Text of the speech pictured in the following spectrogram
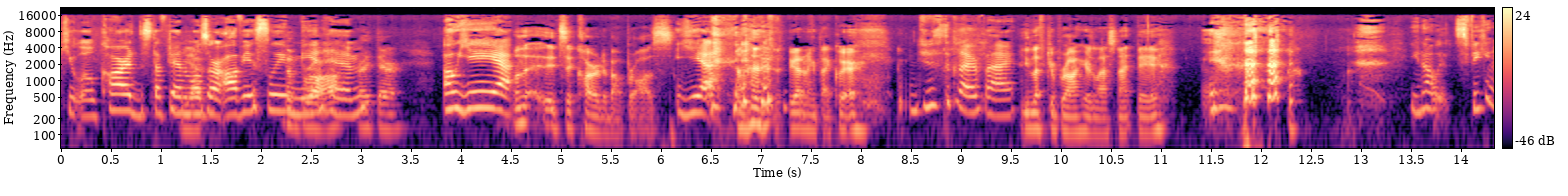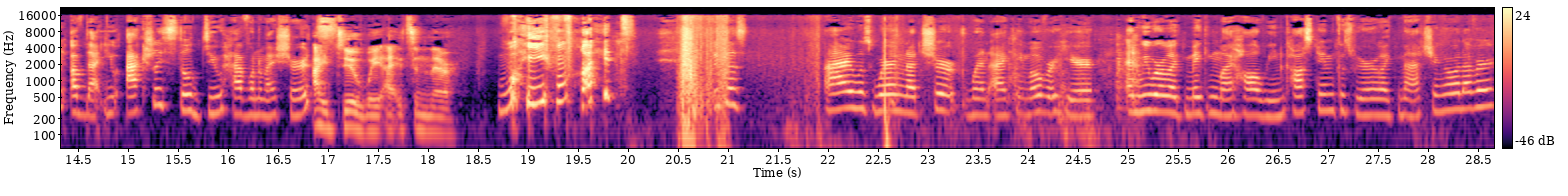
cute little card. The stuffed animals Yeah. are obviously the me bra and him. right there. Oh yeah, yeah, Well, it's a card about bras. yeah. we gotta make that clear. Just to clarify, You left your bra here last night, babe. You know, speaking of that, you actually still do have one of my shirts. I do. Wait, I, it's in there. Wait, what? Because I was wearing that shirt when I came over here, and we were like making my Halloween costume because we were like matching or whatever.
